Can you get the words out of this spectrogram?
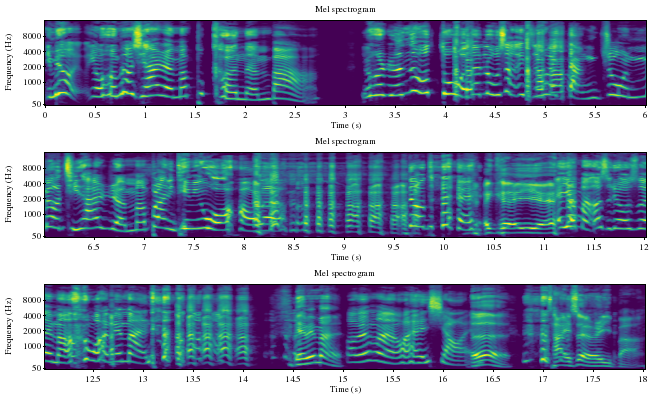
你没有永和没有其他人吗？不可能吧？有人那么多，我在路上一直会挡住，你没有其他人吗？不然你提名我好了，对不对？还可以耶。哎，要满二十六岁吗？我还没满。你还没满？我还没满，我还很小哎。呃，差一岁而已吧？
